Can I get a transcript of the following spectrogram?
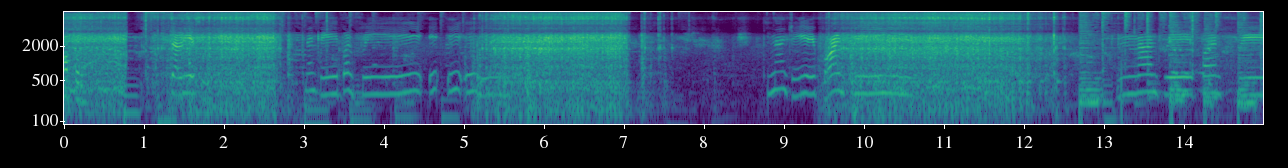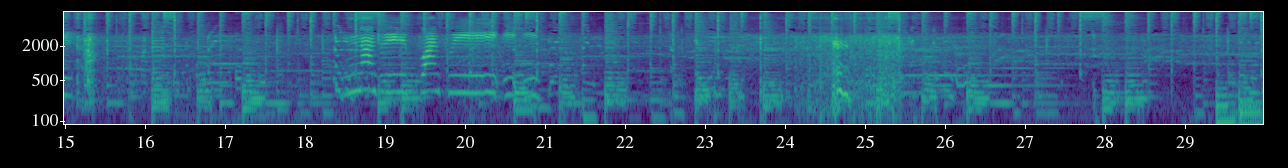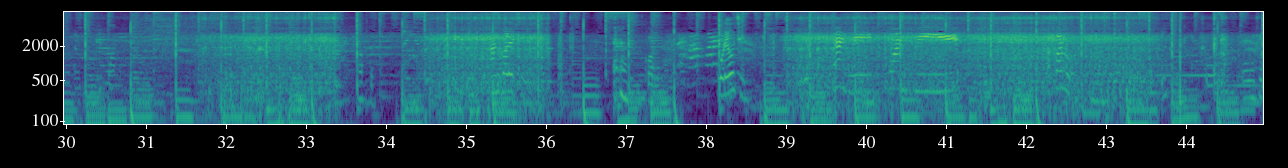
यहाँ पर चलिए पेपर फ्री कितना चाहिए पॉइंट फ्री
